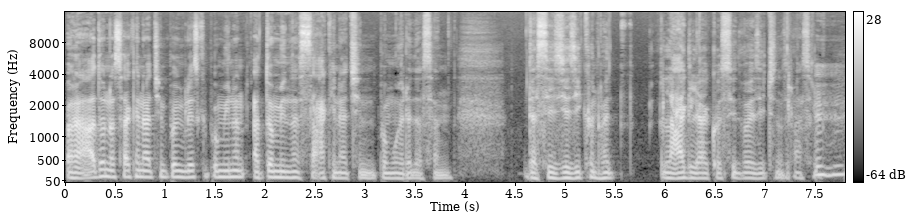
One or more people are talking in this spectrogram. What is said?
rado na vsaki način po angliško pominam, a to mi na vsaki način pomore, da sam, da se z jezikom halt laglja, ko si dvojezično zrasel. Mhm.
